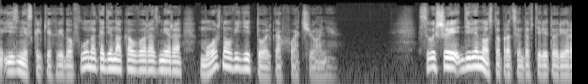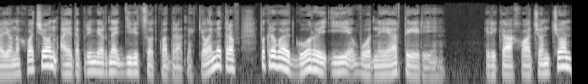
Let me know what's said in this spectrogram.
из нескольких рядов лунок одинакового размера можно увидеть только в Хвачоне. Свыше 90% территории района Хвачон, а это примерно 900 квадратных километров, покрывают горы и водные артерии. Река Хуачон-Чон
